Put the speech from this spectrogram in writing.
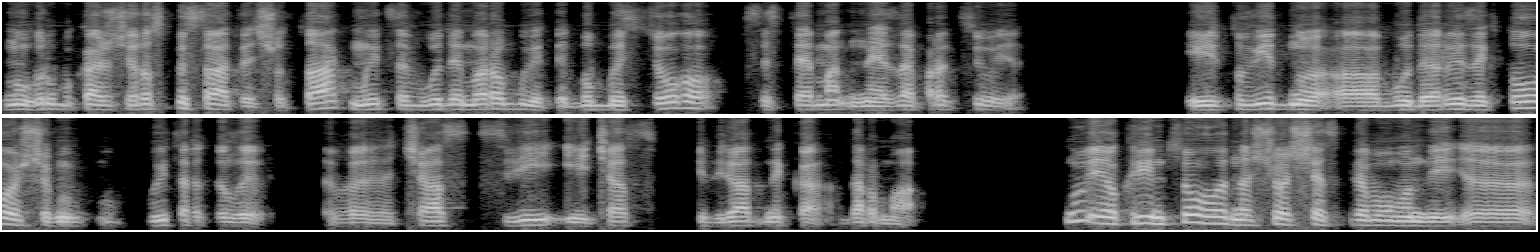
ну, грубо кажучи, розписати, що так, ми це будемо робити, бо без цього система не запрацює. І відповідно буде ризик того, що ми витратили е, час свій і час підрядника дарма. Ну і окрім цього, на що ще спрямований, е,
